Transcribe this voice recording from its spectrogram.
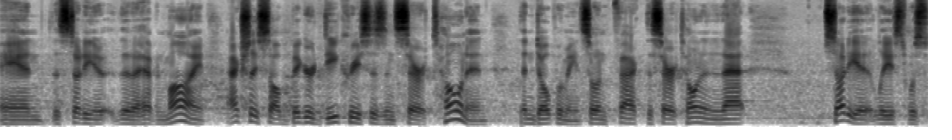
And the study that I have in mind actually saw bigger decreases in serotonin than dopamine. So, in fact, the serotonin in that study, at least, was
